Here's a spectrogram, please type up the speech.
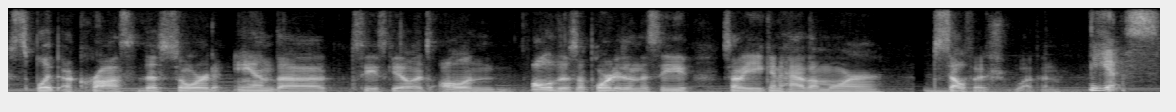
split across the sword and the C skill, it's all in all of the support is in the C, so he can have a more selfish weapon. Yes.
